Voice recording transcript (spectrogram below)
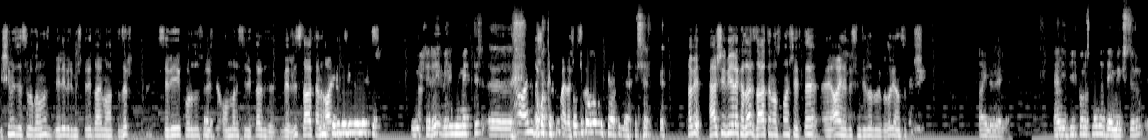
İşimiz ve sloganımız belli bir müşteri daima haklıdır. Seviyeyi koruduğu sürece onlar isteyecekler bize veririz. Zaten aynı, Müşteri nimettir. Müşteri veli nimettir. Ee, aynı ama kaçık olmamış şartıyla. Şef. Tabii her şey bir yere kadar zaten Osman Şef de e, aynı düşünceleri duyguları yansıtmış. Aynen öyle. Yani dil konusuna da değinmek istiyorum. E,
